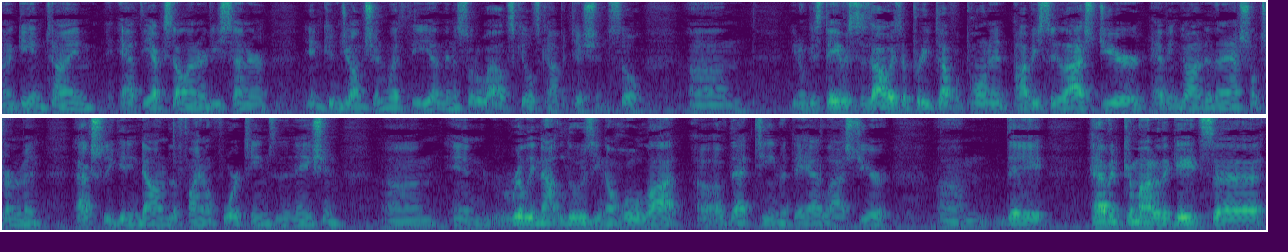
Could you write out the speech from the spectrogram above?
Uh, game time at the Xcel Energy Center in conjunction with the uh, Minnesota Wild Skills competition. So, um, you know, Gustavus is always a pretty tough opponent. Obviously, last year, having gone to the national tournament, actually getting down to the final four teams in the nation, um, and really not losing a whole lot of that team that they had last year. Um, they haven't come out of the gates uh,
